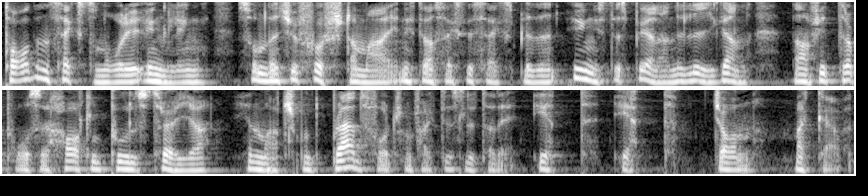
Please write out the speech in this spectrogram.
ta den 16-årige yngling som den 21 maj 1966 blev den yngste spelaren i ligan. När han fick dra på sig Hartlepools tröja i en match mot Bradford som faktiskt slutade 1-1. John McGovern.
